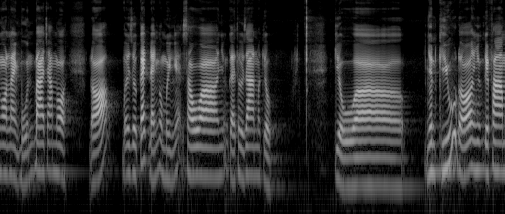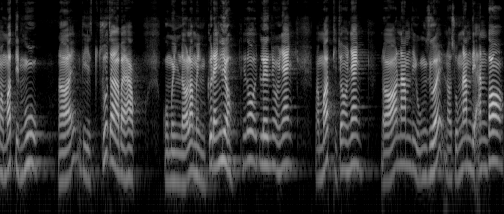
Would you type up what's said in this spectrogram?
ngon lành bốn ba trăm rồi đó bây giờ cách đánh của mình ấy sau uh, những cái thời gian mà kiểu kiểu ờ, uh, nhân cứu đó những cái pha mà mất tiền ngu. Đấy thì rút ra bài học của mình đó là mình cứ đánh liều thế thôi lên cho nó nhanh. Mà mất thì cho nó nhanh. Đó năm thì uống dưới nó xuống năm thì ăn to.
